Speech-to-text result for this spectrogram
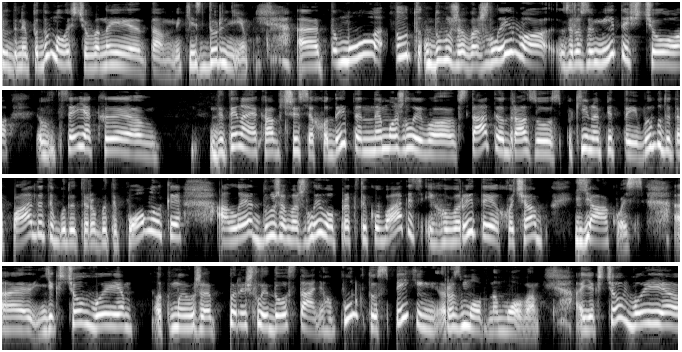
люди не подумали, що вони там якісь дурні. Тому тут дуже важливо зрозуміти, що це як. Дитина, яка вчиться ходити, неможливо встати одразу спокійно піти. Ви будете падати, будете робити помилки, але дуже важливо практикуватись і говорити хоча б якось. Е, якщо ви, от ми вже перейшли до останнього пункту, спікінг, – розмовна мова. Якщо ви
